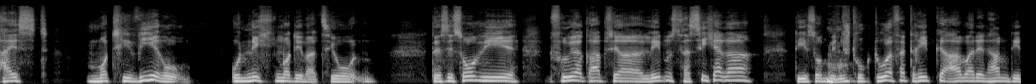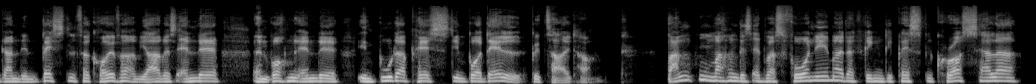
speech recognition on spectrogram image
heißt Motivierung und nicht Motivation. Das ist so wie, früher gab es ja Lebensversicherer, die so mit mhm. Strukturvertrieb gearbeitet haben, die dann den besten Verkäufer am Jahresende ein Wochenende in Budapest im Bordell bezahlt haben. Banken machen das etwas vornehmer, da kriegen die besten Cross-Seller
